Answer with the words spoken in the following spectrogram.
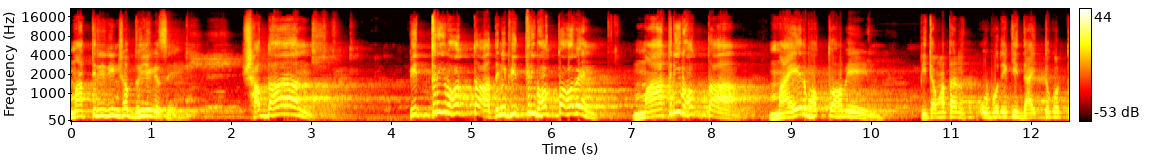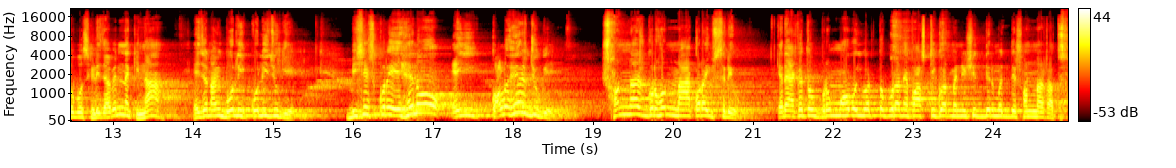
মাতৃ ঋণ সব ধুয়ে গেছে। সাবধান! পিতৃভক্তা, তিনি পিতৃভক্ত হবেন, মাতৃভক্তা, মায়ের ভক্ত হবেন। পিতামাতার উপরে কি দায়িত্ব কর্তব্য ছেড়ে যাবেন নাকি? না এই আমি বলি, কলিযুগে, বিশেষ করে এহেন এই কলহের যুগে সন্ন্যাস গ্রহণ না করাই শ্রেয়। কেন একে তো ব্রহ্ম বৈবর্ত পুরাণে পাঁচটি কর্মে নিষিদ্ধের মধ্যে সন্ন্যাস আছে।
